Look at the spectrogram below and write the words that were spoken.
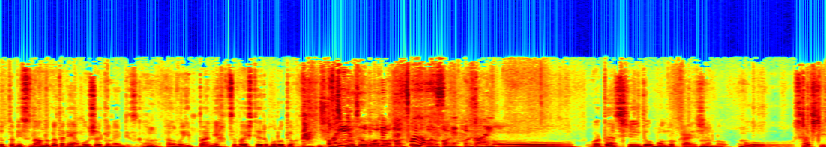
ちょっとリスナーの方には申し訳ないんですが、うん、あの一般に発売しているものではないんです。けどそうなんですね。あの私どもの会社の、うん、社史っ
